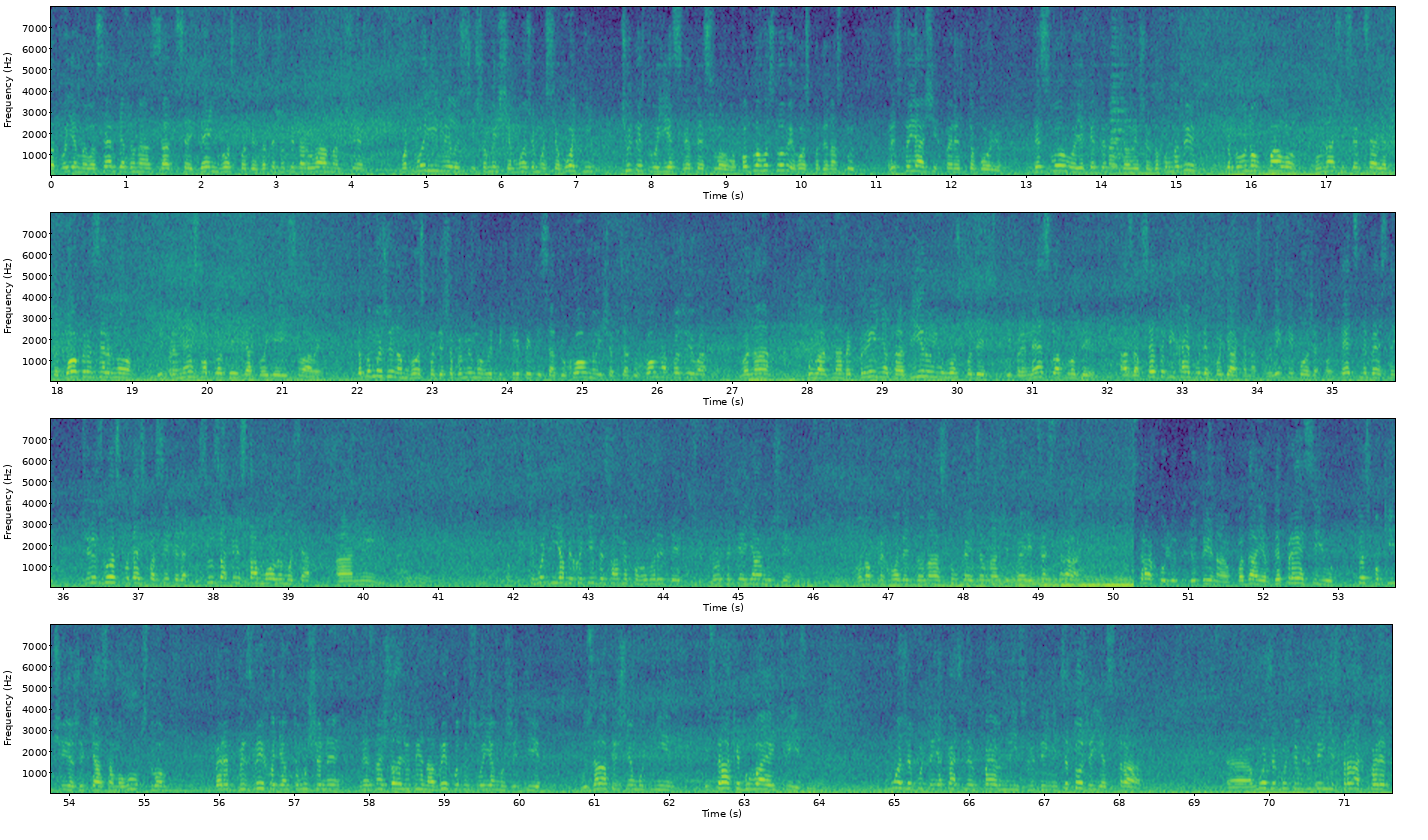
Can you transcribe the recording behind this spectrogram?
за Твоє милосердя до нас, за цей день, Господи, за те, що Ти дарував нам ще по Твоїй милості, що ми ще можемо сьогодні чути Твоє святе Слово. Поблагослови, Господи, нас тут, предстоящих перед Тобою. Те слово, яке ти нам залишив, допоможи, щоб воно впало у наші серця, як то добре зерно, і принесло плоди для Твоєї слави. Допоможи нам, Господи, щоб ми могли підкріпитися духовно і щоб ця духовна пожива вона була нами прийнята вірою, Господи, і принесла плоди. А за все тобі хай буде подяка, наш великий Боже, Отець Небесний, через Господа і Спасителя Ісуса Христа молимося. Амінь. Сьогодні я би хотів би з вами поговорити про таке явище. Воно приходить до нас, стукається в наші двері. Це страх. Страху лю- людина впадає в депресію, хтось покінчує життя самогубством перед безвиходям, тому що не, не знайшла людина виходу в своєму житті у завтрашньому дні. І страхи бувають різні. Може бути якась невпевненість в людині, це теж є страх. Е, Може бути в людині страх перед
